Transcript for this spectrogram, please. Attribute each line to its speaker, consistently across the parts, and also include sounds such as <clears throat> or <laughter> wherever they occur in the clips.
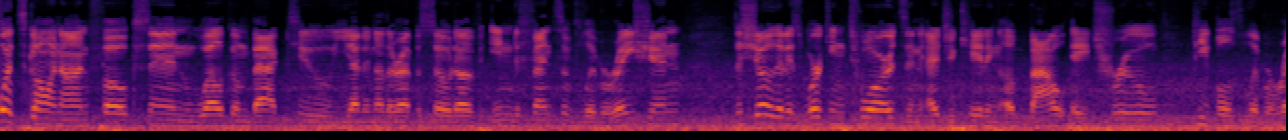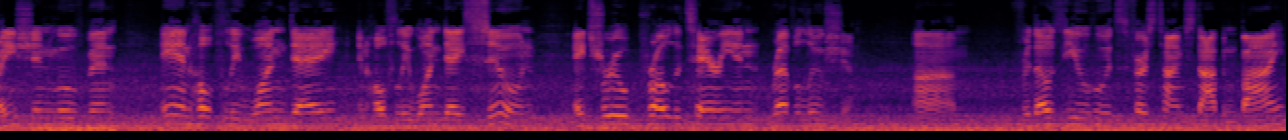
Speaker 1: What's going on, folks, and welcome back to yet another episode of In Defense of Liberation, the show that is working towards and educating about a true people's liberation movement, and hopefully one day, and hopefully one day soon, a true proletarian revolution. Um, for those of you who it's first time stopping by,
